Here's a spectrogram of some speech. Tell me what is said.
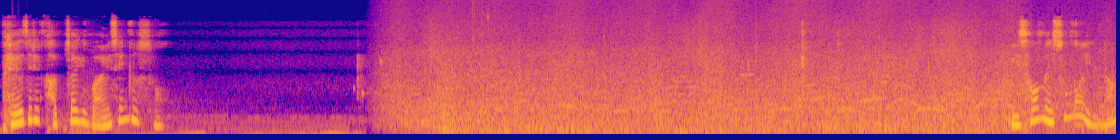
배들이 갑자기 많이 생겼어. 이 섬에 숨어 있나?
